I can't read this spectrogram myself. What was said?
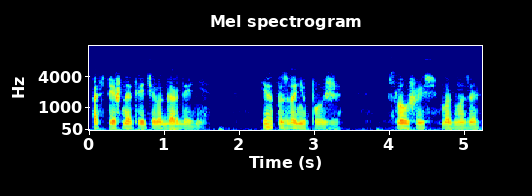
поспешно ответила Гордения. Я позвоню позже. Слушаюсь, мадемуазель.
